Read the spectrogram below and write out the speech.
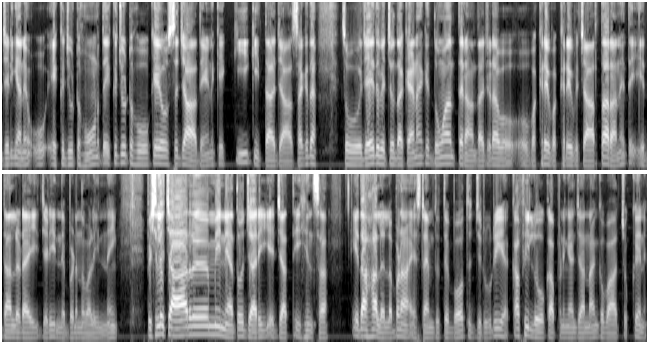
ਜਿਹੜੀਆਂ ਨੇ ਉਹ ਇਕਜੁੱਟ ਹੋਣ ਤੇ ਇਕਜੁੱਟ ਹੋ ਕੇ ਉਹ ਸੁਝਾਅ ਦੇਣ ਕਿ ਕੀ ਕੀਤਾ ਜਾ ਸਕਦਾ। ਸੋ ਜੇ ਇਹਦੇ ਵਿੱਚ ਉਹਦਾ ਕਹਿਣਾ ਕਿ ਦੋਵਾਂ ਧਿਰਾਂ ਦਾ ਜਿਹੜਾ ਉਹ ਵੱਖਰੇ ਵੱਖਰੇ ਵਿਚਾਰਧਾਰਾ ਨੇ ਤੇ ਇਦਾਂ ਲੜਾਈ ਜਿਹੜੀ ਨਿਬੜਨ ਵਾਲੀ ਨਹੀਂ। ਪਿਛਲੇ 4 ਮਹੀਨਿਆਂ ਤੋਂ ਜਾਰੀ ਇਹ ਜਾਤੀ ਹਿੰਸਾ, ਇਹਦਾ ਹੱਲ ਲੱਭਣਾ ਇਸ ਟਾਈਮ ਦੇ ਉੱਤੇ ਬਹੁਤ ਜ਼ਰੂਰੀ ਹੈ। ਕਾਫੀ ਲੋਕ ਆਪਣੀਆਂ ਜਾਨਾਂ ਗਵਾ ਚੁੱਕੇ ਨੇ।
